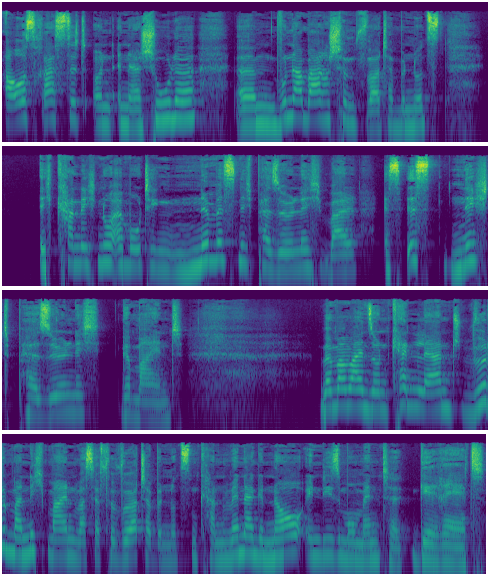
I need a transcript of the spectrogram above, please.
ausrastet und in der Schule ähm, wunderbare Schimpfwörter benutzt, ich kann dich nur ermutigen, nimm es nicht persönlich, weil es ist nicht persönlich gemeint. Wenn man meinen Sohn kennenlernt, würde man nicht meinen, was er für Wörter benutzen kann, wenn er genau in diese Momente gerät.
